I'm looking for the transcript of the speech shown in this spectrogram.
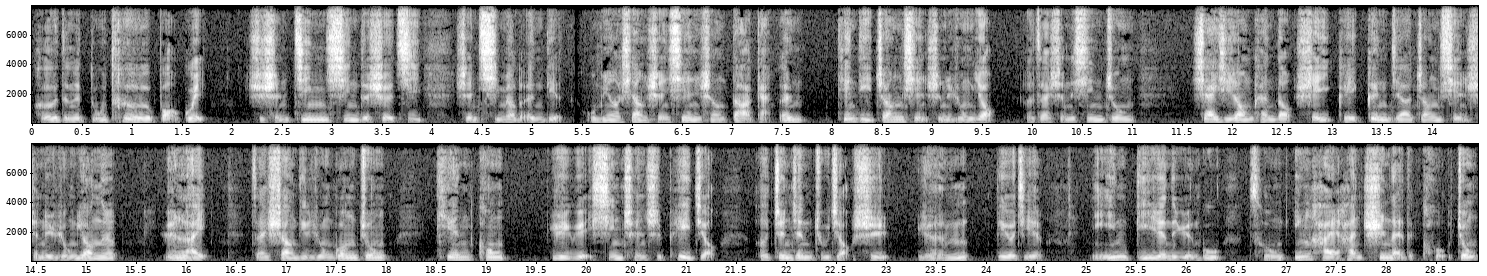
何等的独特宝贵，是神精心的设计，神奇妙的恩典。我们要向神献上大感恩。天地彰显神的荣耀，而在神的心中，下一集让我们看到谁可以更加彰显神的荣耀呢？原来，在上帝的荣光中，天空、日月、星辰是配角，而真正的主角是人。第二节，你因敌人的缘故，从婴孩和吃奶的口中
